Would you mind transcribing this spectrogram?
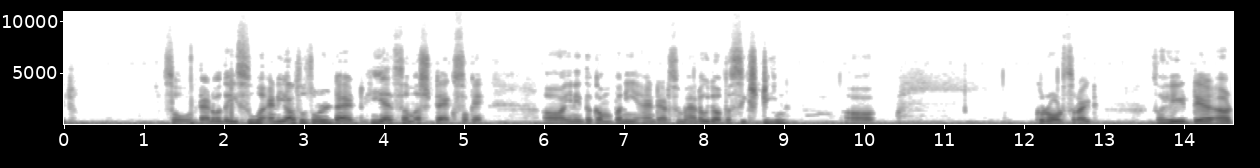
Right. So that was the issue, and he also told that he has some stacks, okay, uh, in the company, and that's values of the 16 uh, crores, right? So he uh,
